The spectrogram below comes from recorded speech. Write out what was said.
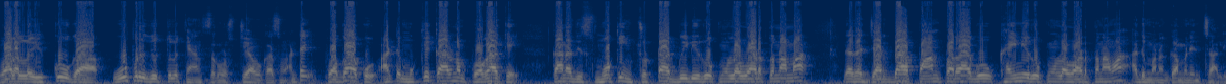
వాళ్ళల్లో ఎక్కువగా ఊపిరితిత్తుల క్యాన్సర్ వచ్చే అవకాశం. అంటే పొగాకు అంటే ముఖ్య కారణం పొగాకే. కానీ అది స్మోకింగ్ చుట్టా బీడీ రూపంలో వాడుతున్నామా? లేదా జర్దా పాన్ పరాగు ఖైనీ రూపంలో వాడుతున్నామా? అది మనం గమనించాలి.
